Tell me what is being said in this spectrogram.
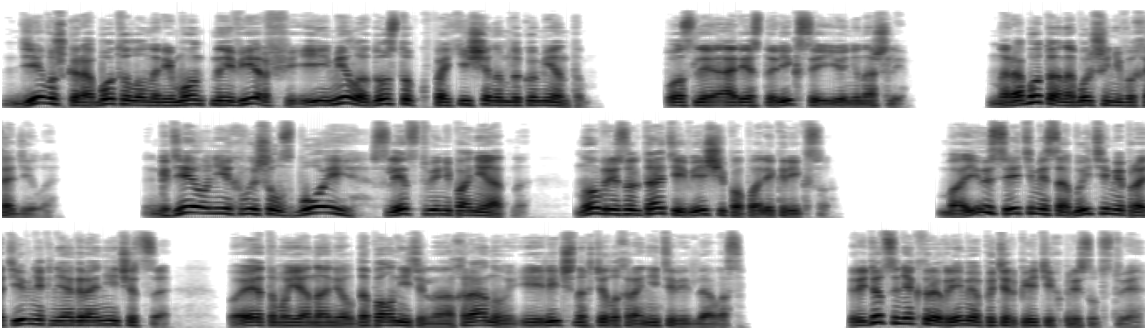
Девушка работала на ремонтной верфи и имела доступ к похищенным документам. После ареста Рикса ее не нашли. На работу она больше не выходила. Где у них вышел сбой, следствию непонятно, но в результате вещи попали к Риксу. Боюсь, этими событиями противник не ограничится, поэтому я нанял дополнительную охрану и личных телохранителей для вас. Придется некоторое время потерпеть их присутствие.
